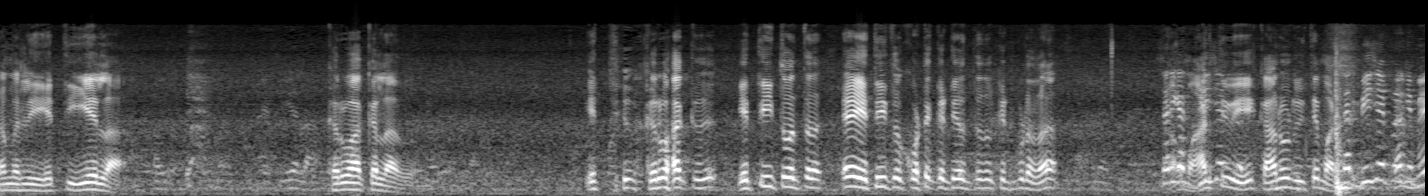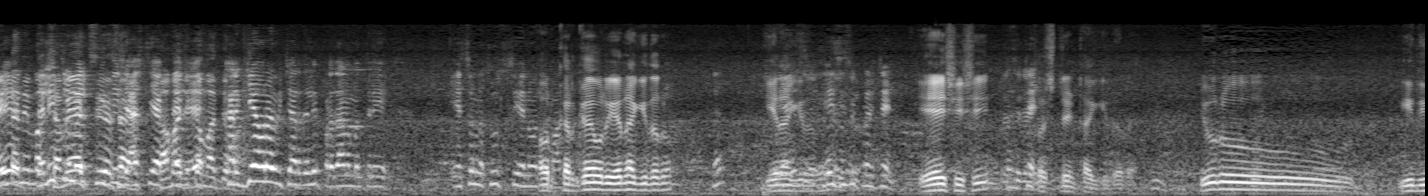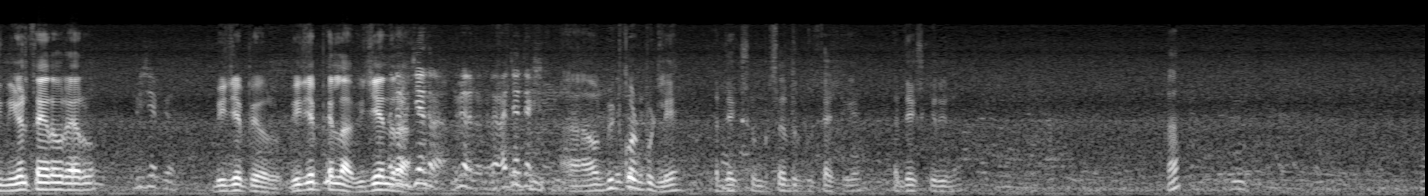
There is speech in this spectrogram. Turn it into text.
ನಮ್ಮಲ್ಲಿ ಎತ್ತಿ ಇಯಲ್ಲ. ಕರು ಹಾಕಲ್ಲ ಅದು. ಎತ್ತಿ ಕರು ಹಾಕ ಎತ್ತೀತು ಅಂತ ಏ ಎತ್ತೀತು ಕೊಟ್ಟೆ ಕಟ್ಟಿ ಅಂತ ಕಟ್ಬಿಡೋದ? ಸರ್ ಈಗ ಮಾಡ್ತೀವಿ ಕಾನೂನು ರೀತಿ ಸರ್ ಮಾಡ್ತೀವಿ. ಖರ್ಗೆ ಅವರ ವಿಚಾರದಲ್ಲಿ ಪ್ರಧಾನಮಂತ್ರಿ ಹೆಸರನ್ನು ಸೂಚಿಸಿ ಏನೋ ಅವ್ರು ಖರ್ಗೆ ಅವರು ಏನಾಗಿದ್ದಾರೆ? ಏನಾಗಿದ್ದಾರೆ? President. A C C president ಆಗಿದ್ದಾರೆ. ಇವರು ಇದನ್ನ ಹೇಳ್ತಾ ಇರೋರು ಯಾರು? ಬಿ ಜೆ ಪಿಯವರು ಬಿ ಜೆ ಪಿ ಅಲ್ಲ ವಿಜೇಂದ್ರ. ಅವ್ರು ಬಿಟ್ಕೊಂಡು ಬಿಡ್ಲಿ. ಬಿಟ್ಕೊಟ್ಬಿಡ್ಲಿ ಅಧ್ಯಕ್ಷ ಕಾಸ್ಟಿಗೆ ಅಧ್ಯಕ್ಷಗಿರಿನ ಹಾಂ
